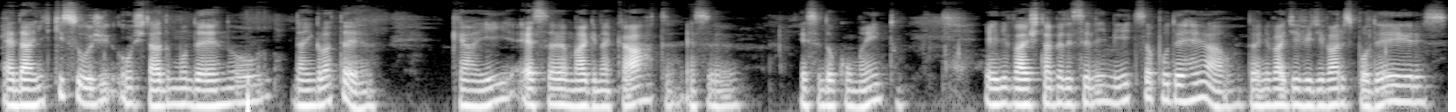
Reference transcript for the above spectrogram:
É daí que surge o Estado moderno da Inglaterra que aí essa Magna Carta, essa, esse documento, ele vai estabelecer limites ao poder real. Então ele vai dividir vários poderes,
